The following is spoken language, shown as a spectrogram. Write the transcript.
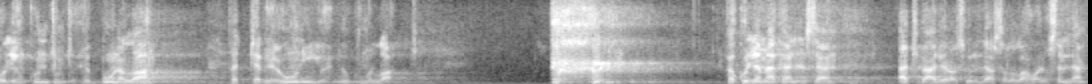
قل إن كنتم تحبون الله فاتبعوني يحببكم الله. فكلما كان الإنسان أتبع لرسول الله صلى الله عليه وسلم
